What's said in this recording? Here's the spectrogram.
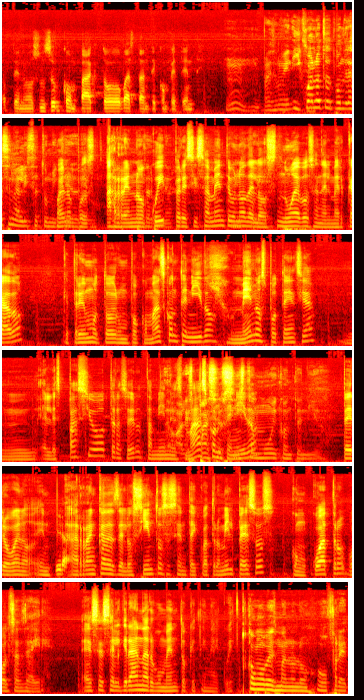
obtenemos un subcompacto bastante competente. Mm, me parece muy bien. ¿Y cuál otro pondrías en la lista tú, mi Bueno, pues Diego? a Renault terminar. precisamente uno de los nuevos en el mercado, que trae un motor un poco más contenido, menos potencia. mm, El espacio trasero también No, es más espacio sí contenido, está muy contenido. pero bueno, en- arranca desde los 164 mil pesos con cuatro bolsas de aire. Ese es el gran argumento que tiene el Kwid. ¿Cómo ves, Manolo o Fred?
